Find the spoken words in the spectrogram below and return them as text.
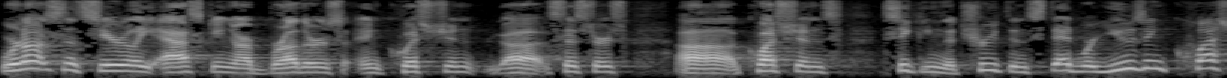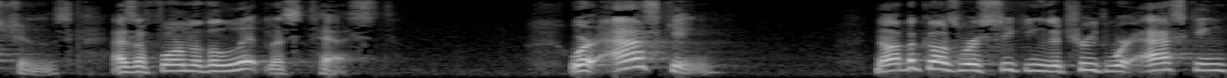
We're not sincerely asking our brothers and Christian uh, sisters uh, questions seeking the truth. Instead, we're using questions as a form of a litmus test. We're asking, not because we're seeking the truth, we're asking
